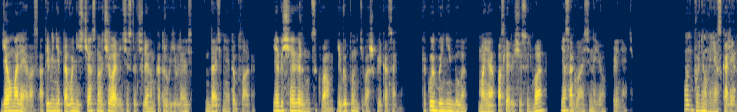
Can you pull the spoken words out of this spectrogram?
«Я умоляю вас, от имени того несчастного человечества, членом которого являюсь, дать мне это благо. Я обещаю вернуться к вам и выполнить ваши приказания. Какой бы ни была моя последующая судьба, я согласен ее принять». Он понял меня с колен.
